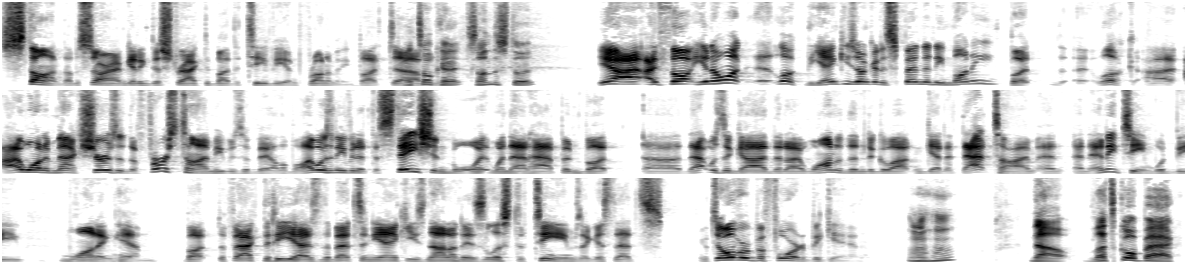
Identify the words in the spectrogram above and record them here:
Stunned. I'm sorry, I'm getting distracted by the TV in front of me. But um, That's okay. It's understood. yeah, I, I thought, you know what? Look, the Yankees aren't going to spend any money, but uh, look, I, I wanted Max Scherzer the first time he was available. I wasn't even at the station when, when that happened, but uh, that was a guy that I wanted them to go out and get at that time, and, and any team would be wanting him. But the fact that he has the Mets and Yankees not on his list of teams, I guess that's it's over before it began. Mm-hmm. Now let's go back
